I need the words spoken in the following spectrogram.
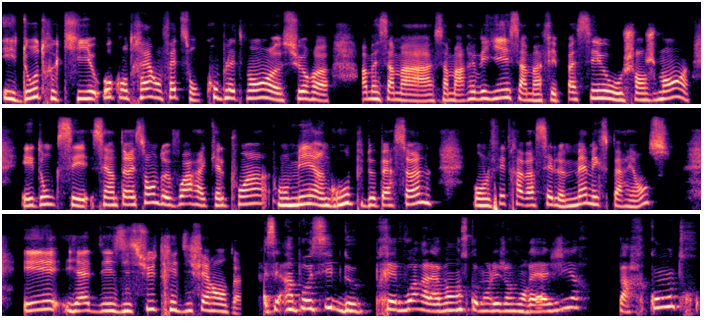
et d'autres qui au contraire en fait sont complètement sur ah mais ça m'a ça m'a réveillé ça m'a fait passer au changement et donc c'est c'est intéressant de voir à quel point on met un groupe de personnes on le fait traverser la même expérience et il y a des issues très différentes. C'est impossible de prévoir à l'avance comment les gens vont réagir. Par contre,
